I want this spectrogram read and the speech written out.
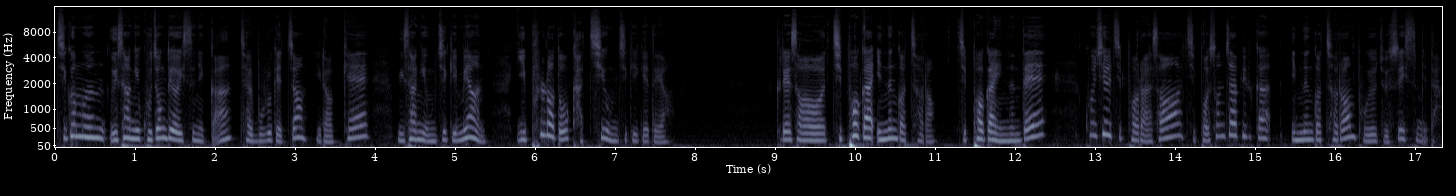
지금은 의상이 고정되어 있으니까 잘 모르겠죠? 이렇게 의상이 움직이면 이 플러도 같이 움직이게 돼요. 그래서 지퍼가 있는 것처럼 지퍼가 있는데 콘실 지퍼라서 지퍼 손잡이가 있는 것처럼 보여줄 수 있습니다.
